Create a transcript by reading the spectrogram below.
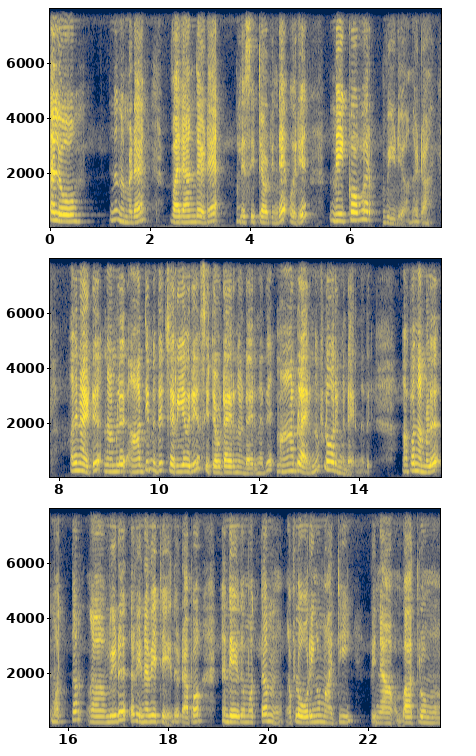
ഹലോ ഇന്ന് നമ്മുടെ വരാന്തയുടെ അല്ലെ സിറ്റ് ഔട്ടിന്റെ ഒരു മേക്ക് ഓവർ വീഡിയോ ആണ് കേട്ടോ. അതിനായിട്ട് നമ്മൾ ആദ്യം ഇത് ചെറിയൊരു സിറ്റ് ഔട്ടായിരുന്നു ഉണ്ടായിരുന്നത്. മാർബിളായിരുന്നു ഫ്ലോറിങ് ഉണ്ടായിരുന്നത്. അപ്പോൾ നമ്മൾ മൊത്തം വീട് റിനോവേറ്റ് ചെയ്തു കേട്ടോ. അപ്പോൾ എന്ത് ചെയ്തു? മൊത്തം ഫ്ലോറിങ്ങും മാറ്റി പിന്നെ ബാത്റൂമും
